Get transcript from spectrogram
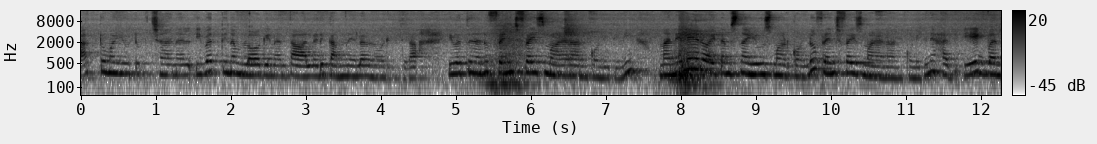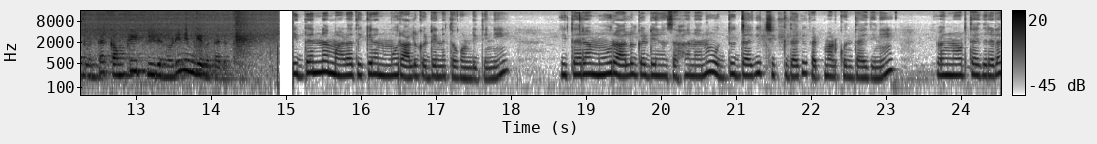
Back to my YouTube channel ಇವತ್ತಿನ ವ್ಲಾಗ್ ಏನಂತ ಆಲ್ರೆಡಿ ತಮ್ಮನೆಲ್ಲ ನೋಡಿರ್ತೀರ? ಇವತ್ತು ನಾನು ಫ್ರೆಂಚ್ ಫ್ರೈಸ್ ಮಾಡೋಣ ಅಂದ್ಕೊಂಡಿದ್ದೀನಿ ಮನೇಲೇ ಇರೋ ಐಟಮ್ಸ್ನ ಯೂಸ್ ಮಾಡಿಕೊಂಡು ಫ್ರೆಂಚ್ ಫ್ರೈಸ್ ಮಾಡೋಣ ಅಂದ್ಕೊಂಡಿದ್ದೀನಿ ಅದು ಹೇಗೆ ಬಂತು ಅಂತ ಕಂಪ್ಲೀಟ್ ವೀಡಿಯೋ ನೋಡಿ ನಿಮಗೆ ಗೊತ್ತಾಗುತ್ತೆ. ಇದನ್ನು ಮಾಡೋದಕ್ಕೆ ನಾನು ಮೂರು ಆಲೂಗಡ್ಡೆನ ತೊಗೊಂಡಿದ್ದೀನಿ. ಈ ಥರ ಮೂರು ಆಲೂಗಡ್ಡೆನೂ ಸಹ ನಾನು ಉದ್ದುದ್ದಾಗಿ ಚಿಕ್ಕದಾಗಿ ಕಟ್ ಮಾಡ್ಕೊತಾ ಇದ್ದೀನಿ. ಇವಾಗ ನೋಡ್ತಾ ಇದ್ದೀರಲ್ಲ,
